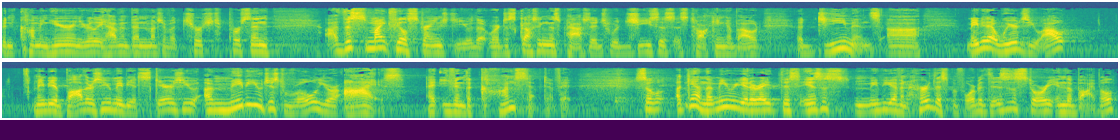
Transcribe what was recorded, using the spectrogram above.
been coming here and you really haven't been much of a church person, uh, this might feel strange to you that we're discussing this passage where Jesus is talking about uh, demons. Uh, maybe that weirds you out. Maybe it bothers you. Maybe it scares you. Or maybe you just roll your eyes at even the concept of it. So, again, let me reiterate this is a, maybe you haven't heard this before, but this is a story in the Bible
